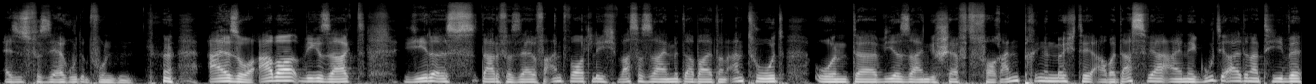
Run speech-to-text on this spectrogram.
es ist für sehr gut empfunden. also, aber wie gesagt, jeder ist dafür selber verantwortlich, was er seinen Mitarbeitern antut und äh, wie er sein Geschäft voranbringen möchte. Aber das wäre eine gute Alternative,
